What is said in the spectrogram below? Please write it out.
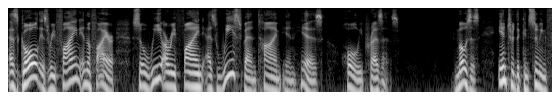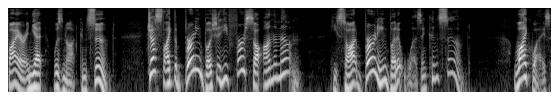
As gold is refined in the fire, so we are refined as we spend time in his holy presence. Moses entered the consuming fire and yet was not consumed just like the burning bush that he first saw on the mountain. He saw it burning, but it wasn't consumed. Likewise,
